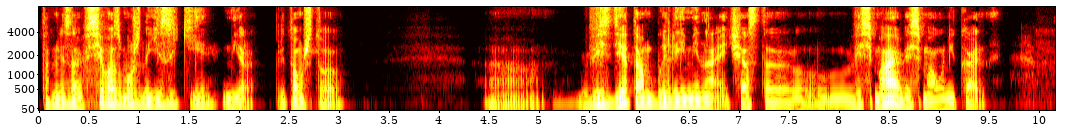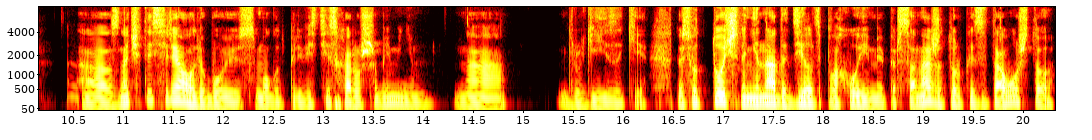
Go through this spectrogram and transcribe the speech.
там, не знаю, все возможные языки мира, при том, что а, везде там были имена, и часто, э, весьма-весьма уникальные. А, значит, и сериал любой смогут перевести с хорошим именем на другие языки. То есть вот точно не надо делать плохое имя персонажа только из-за того, что,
